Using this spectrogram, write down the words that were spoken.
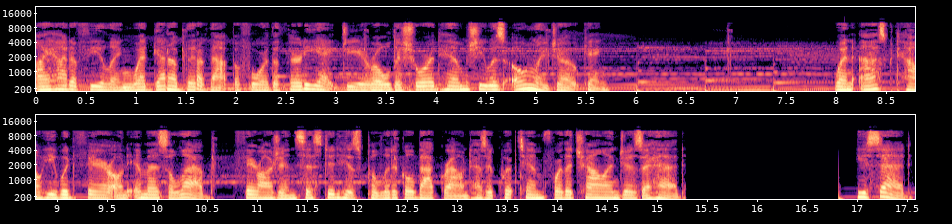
I had a feeling we'd get a bit of that before the 38-year-old assured him she was only joking. When asked how he would fare on I'm Celeb, Farage insisted his political background has equipped him for the challenges ahead. He said,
